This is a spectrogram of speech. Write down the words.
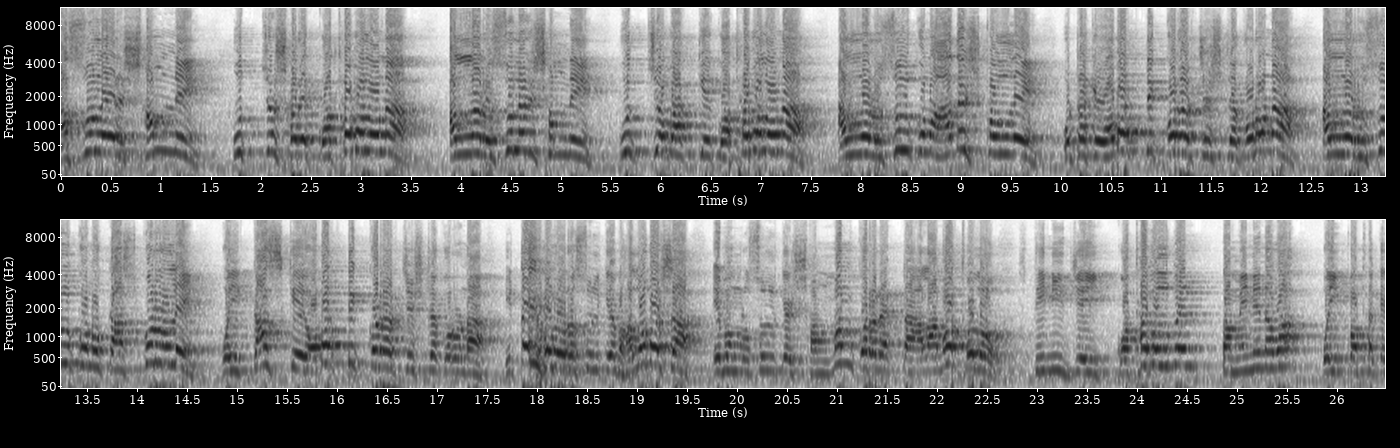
রাসূলের সামনে উচ্চ স্বরে কথা বলো না। আল্লাহ রসুলের সামনে উচ্চ বাক্যে কথা বলো না। আল্লাহ রসুল কোনো আদেশ করলে ওটাকে ওভারটেক করার চেষ্টা করো না। আল্লাহ রসুল কোনো কাজ করলে ওই কাজকে ওভারটেক করার চেষ্টা করো না। এটাই হলো রসুলকে ভালোবাসা এবং রসুলকে সম্মান করার একটা আলামত হলো। তিনি যেই কথা বলবেন তা মেনে নেওয়া, ওই কথাকে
